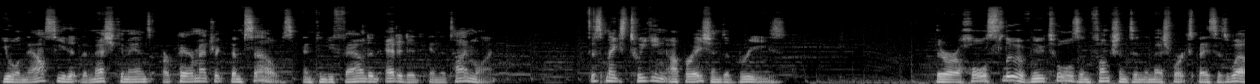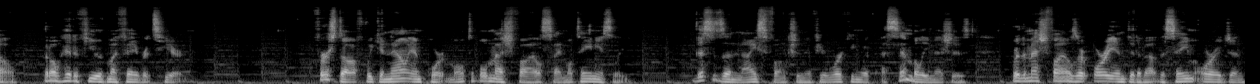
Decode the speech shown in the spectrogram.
you will now see that the mesh commands are parametric themselves and can be found and edited in the timeline. This makes tweaking operations a breeze. There are a whole slew of new tools and functions in the mesh workspace as well, but I'll hit a few of my favorites here. First off, we can now import multiple mesh files simultaneously. This is a nice function if you're working with assembly meshes, where the mesh files are oriented about the same origin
